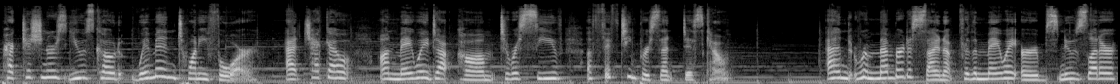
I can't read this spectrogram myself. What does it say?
Practitioners use code WOMEN24 at checkout on Mayway.com to receive a 15% discount. And remember to sign up for the Mayway Herbs newsletter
